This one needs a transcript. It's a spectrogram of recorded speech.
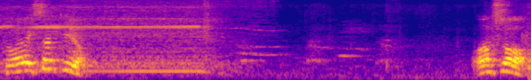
Então é isso aqui, ó. Olha só.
